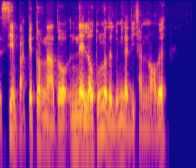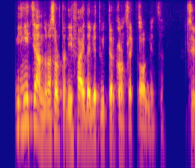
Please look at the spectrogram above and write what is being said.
CM Punk è tornato nell'autunno del 2019 iniziando una sorta di fight via Twitter con okay. Seth Rollins. Sì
